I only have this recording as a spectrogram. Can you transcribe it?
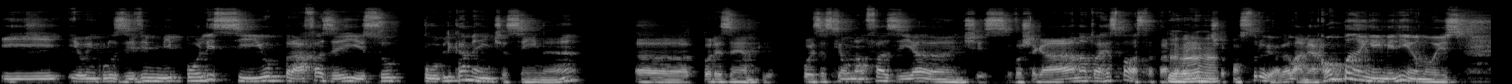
E eu inclusive me policio para fazer isso publicamente, assim, né? Uh, por exemplo, coisas que eu não fazia antes. Eu vou chegar na tua resposta, tá? Peraí, uhum. deixa eu construir. Olha lá, me acompanhem, meninos.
